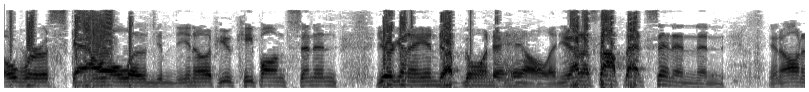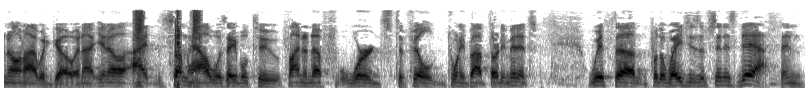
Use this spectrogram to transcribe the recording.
over a scowl, uh, you know, if you keep on sinning, you're going to end up going to hell. And you got to stop that sinning. And, and on and on I would go. And I, you know, I somehow was able to find enough words to fill 25, 30 minutes with, uh, for the wages of sin is death. And,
